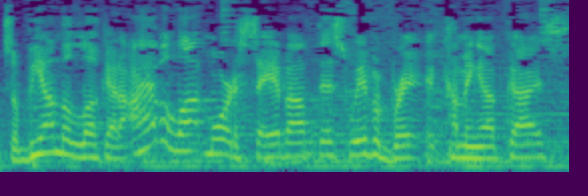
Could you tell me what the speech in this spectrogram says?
So be on the lookout. I have a lot more to say about this. We have a break coming up, guys.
